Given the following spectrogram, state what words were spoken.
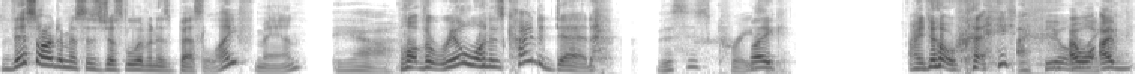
this Artemis is just living his best life, man. Yeah. Well, the real one is kind of dead. This is crazy. Like, I know, right? I feel I, like have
